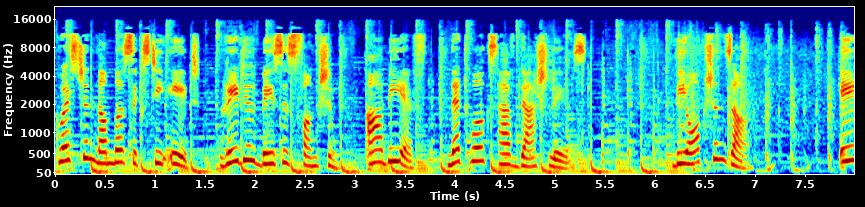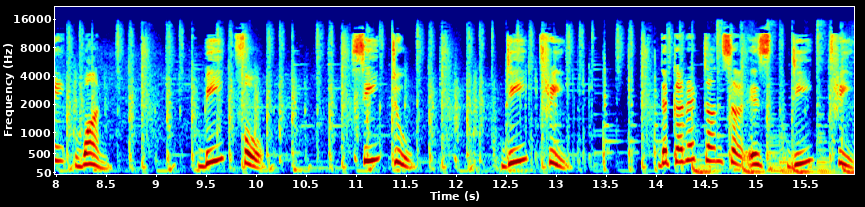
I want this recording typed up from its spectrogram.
Question number 68. Radial basis function, RBF, networks have dash layers. The options are A1, B4, C2, D3. The correct answer is D3.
